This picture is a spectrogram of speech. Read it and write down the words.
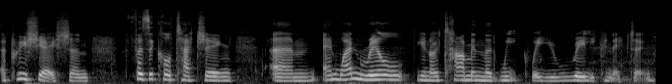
appreciation, physical touching, um, and one real, you know, time in the week where you're really connecting.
